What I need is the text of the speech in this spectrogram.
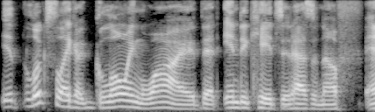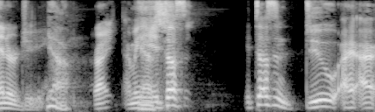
it looks like a glowing Y that indicates it has enough energy. Yeah. Right. I mean, Yes. it doesn't. It doesn't do. I, I.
